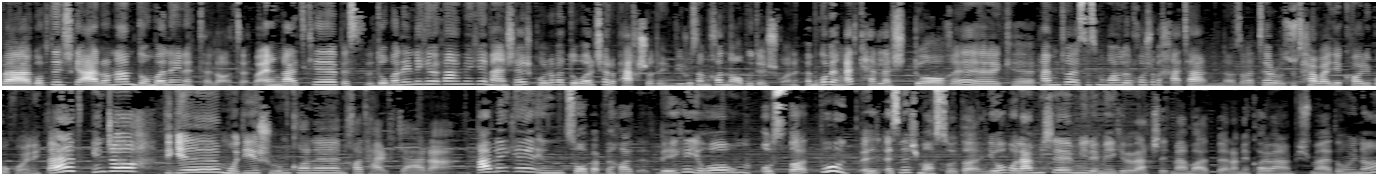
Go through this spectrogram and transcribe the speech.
و گفتش که الانم دنبال این اطلاعاته. و انقدر که بس دنبال اینه که بفهمه که منشأش کجا و دوباره چرا پخش شده این ویروس هم می‌خواد نابودش کنه. و می‌گفت انقدر کلش داغه که همینطور احساس می‌کنم داره خودش رو به خطر میندازه. و ترو زودتر باید یه کاری بکنی. بعد اینجا دیگه مدیر شروع می‌کنه می‌خواد تعریف کردن قبل اینکه این صحبت بخواد بگه که یهو اون استاد بود اسمش ماسودا. یهو بلند میشه میره میگه که ببخشید من باید برم یه کاری برام پیش اومده و اینا.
